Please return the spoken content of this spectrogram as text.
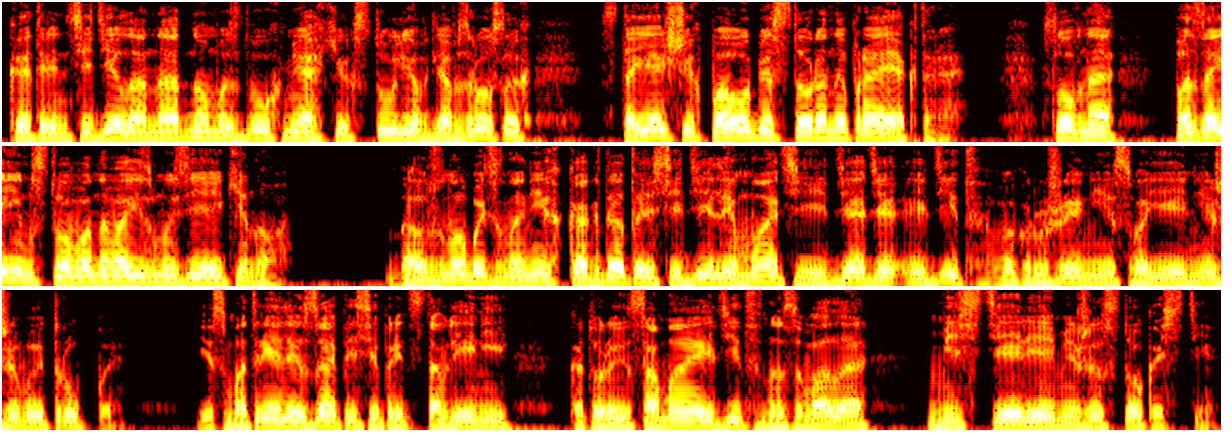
Кэтрин сидела на одном из двух мягких стульев для взрослых, стоящих по обе стороны проектора, словно позаимствованного из музея кино. Должно быть, на них когда-то сидели мать и дядя Эдит в окружении своей неживой труппы и смотрели записи представлений, которые сама Эдит называла «мистериями жестокости».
